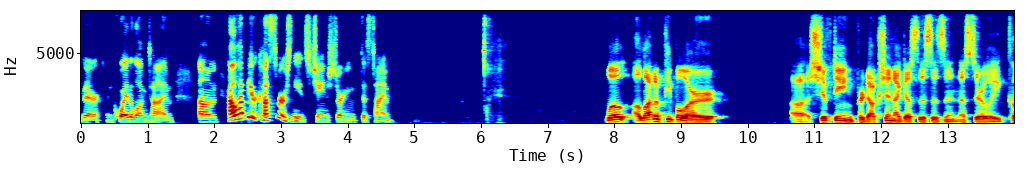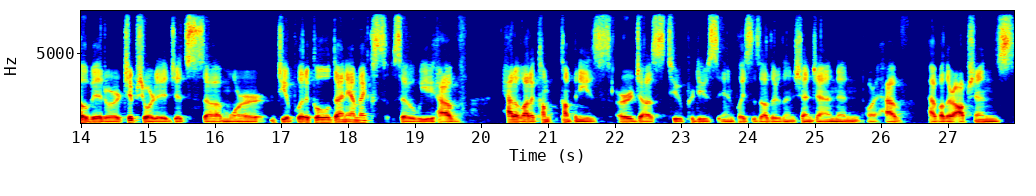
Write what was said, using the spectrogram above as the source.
there in quite a long time. Um, how have your customers' needs changed during this time? Well, a lot of people are uh, shifting production. I guess this isn't necessarily COVID or chip shortage, it's uh, more geopolitical dynamics. So we have had a lot of com- companies urge us to produce in places other than Shenzhen and or have have other options.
